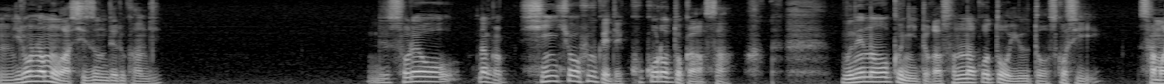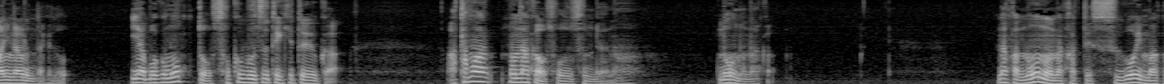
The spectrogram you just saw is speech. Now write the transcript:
うん、いろんなものが沈んでる感じ。でそれをなんか心象風景で心とかさ 胸の奥にとかそんなことを言うと少し様になるんだけどいや僕もっと植物的というか頭の中を想像するんだよな。脳の中。なんか脳の中ってすごい真っ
